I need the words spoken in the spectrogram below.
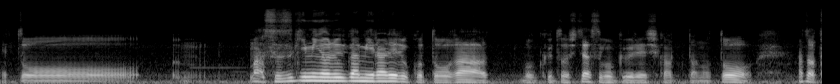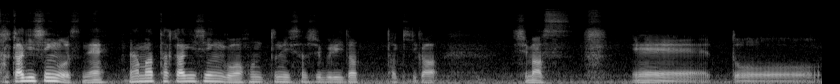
えっと、まあ、鈴木みのるが見られることが、僕としてはすごく嬉しかったのと、あとは高木慎吾ですね。生高木慎吾は本当に久しぶりだった気がします。えー、っと、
